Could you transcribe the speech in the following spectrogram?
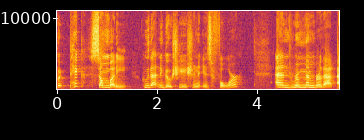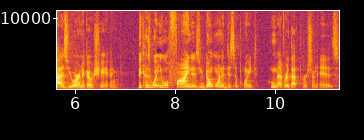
But pick somebody who that negotiation is for and remember that as you are negotiating. Because what you will find is you don't want to disappoint whomever that person is.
